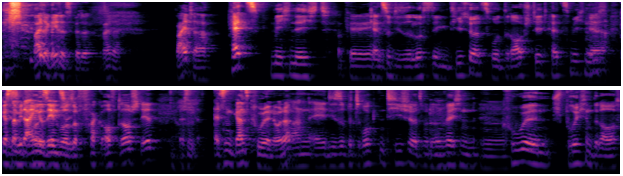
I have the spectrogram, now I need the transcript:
Weiter geht es bitte. Weiter. Weiter. Hetz mich nicht. Okay. Kennst du diese lustigen T-Shirts, wo drauf steht, hetz mich nicht? Ja. Gestern wieder eingesehen, wo witzig. so fuck off draufsteht. Das sind, das sind ganz coolen, oder? Mann, ey, diese bedruckten T-Shirts mit Mhm. irgendwelchen Mhm. coolen Sprüchen drauf.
